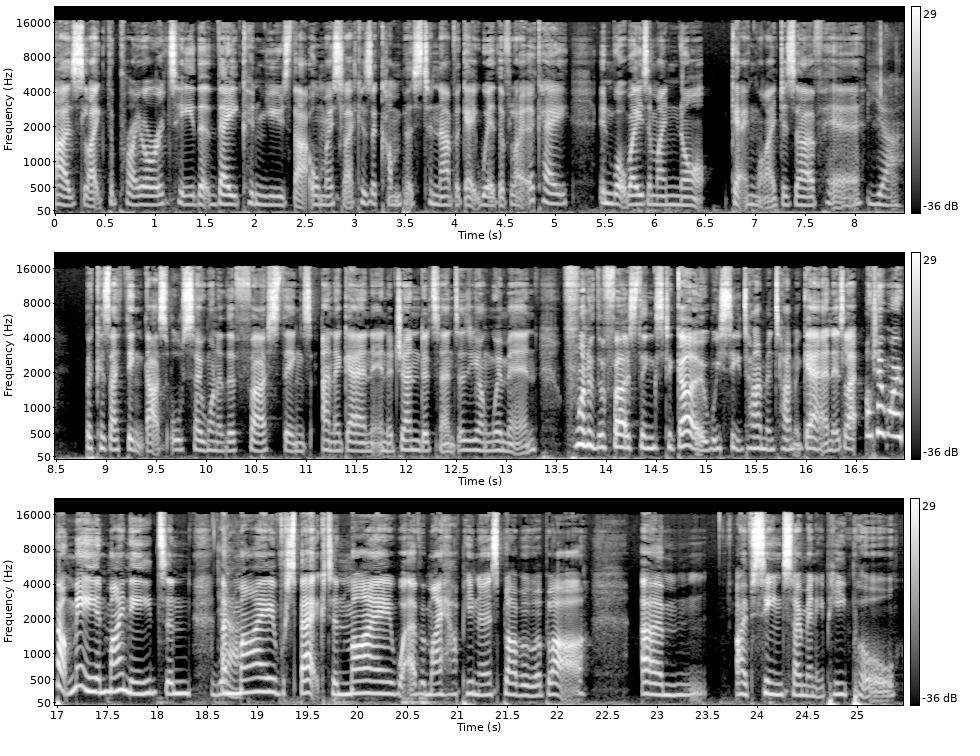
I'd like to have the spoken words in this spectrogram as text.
as like the priority that they can use that almost like as a compass to navigate with of like okay in what ways am i not getting what i deserve here? Yeah, because i think that's also one of the first things and again in a gendered sense as young women one of the first things to go we see time and time again is like oh don't worry about me and my needs and Yeah. and my respect and my whatever my happiness blah blah blah blah. Um i've seen so many people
